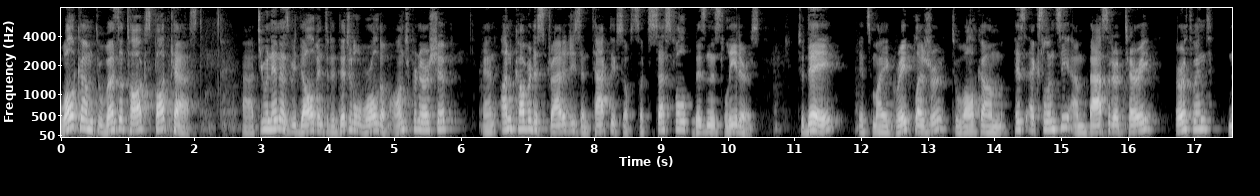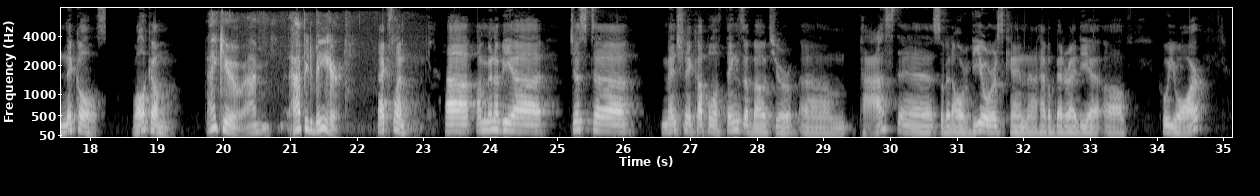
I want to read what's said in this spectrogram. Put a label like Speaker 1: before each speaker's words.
Speaker 1: Welcome to Veza Talks podcast. Uh, tune in as we delve into the digital world of entrepreneurship and uncover the strategies and tactics of successful business leaders. Today, it's my great pleasure to welcome His Excellency Ambassador Terry Earthwind Nichols. Welcome.
Speaker 2: Thank you. I'm happy to be here.
Speaker 1: Excellent. Uh, I'm going to be uh, just uh, mentioning a couple of things about your um, past uh, so that our viewers can uh, have a better idea of who you are.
